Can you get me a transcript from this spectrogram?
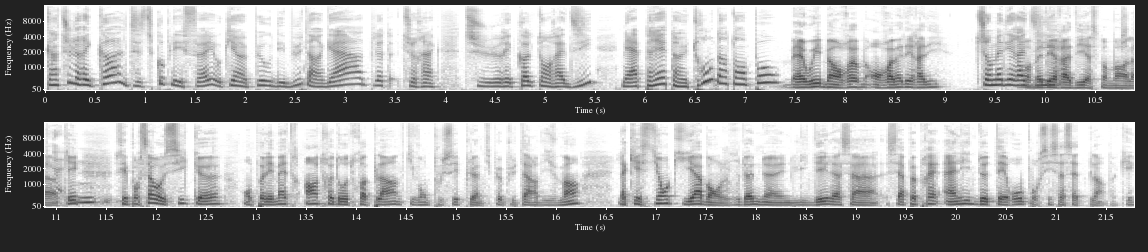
quand tu le récoltes, si tu coupes les feuilles, OK, un peu au début, tu en gardes, puis là, tu, récoltes ton radis, mais après, tu as un trou dans ton pot. Ben oui, ben on, rem- on remet des radis. Tu remets des radis. On met des radis à ce moment-là, OK? Euh, C'est pour ça aussi qu'on peut les mettre entre d'autres plantes qui vont pousser plus, un petit peu plus tardivement. La question qu'il y a, bon, je vous donne l'idée, là, ça- c'est à peu près un litre de terreau pour 6 à 7 plantes, OK?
